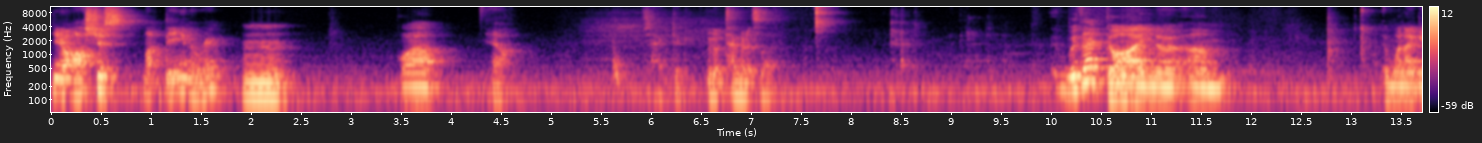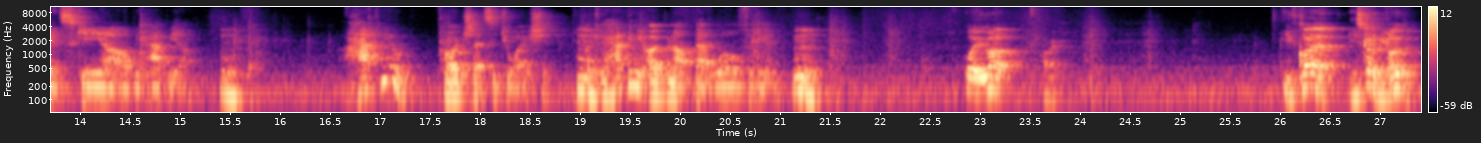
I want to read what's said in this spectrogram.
you know, us just like being in the ring. Mm. Wow. Yeah. It's hectic. We've got 10 minutes left. With that guy, you know, um, when I get skinnier, I'll be happier. Hmm. How can you approach that situation? Hmm. Like, how can you open up that world for him? Hmm. Well, you got sorry. You've got to, he's got to be open.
